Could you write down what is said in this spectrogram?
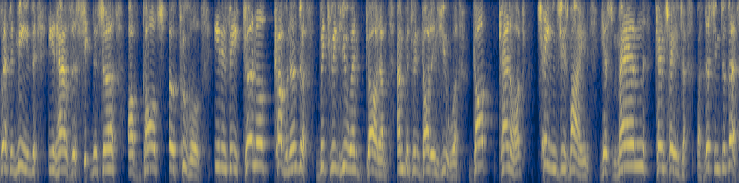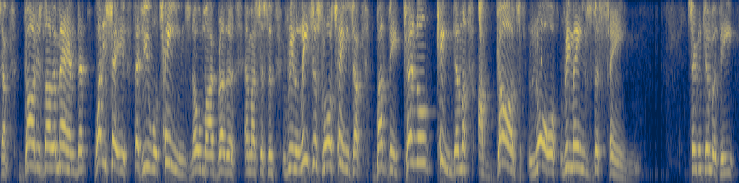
breathed means it has the signature of God's approval. It is the eternal covenant between you and God um, and between God and you. God cannot change his mind. Yes, man can change. But listen to this. God is not a man that what he say that he will change. No, my brother and my sister. Religious law change, but the eternal kingdom of God's law remains the same. Second Timothy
